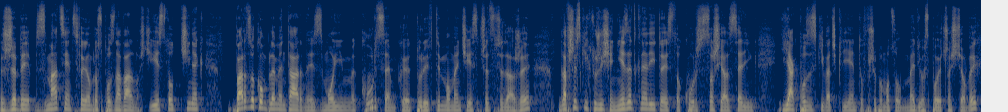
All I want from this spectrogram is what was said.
żeby wzmacniać swoją rozpoznawalność. Jest to odcinek bardzo komplementarny z moim kursem, który w tym momencie jest przed sprzedaży. Dla wszystkich, którzy się nie zetknęli, to jest to kurs Social Selling, jak pozyskiwać klientów przy pomocą mediów społecznościowych,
